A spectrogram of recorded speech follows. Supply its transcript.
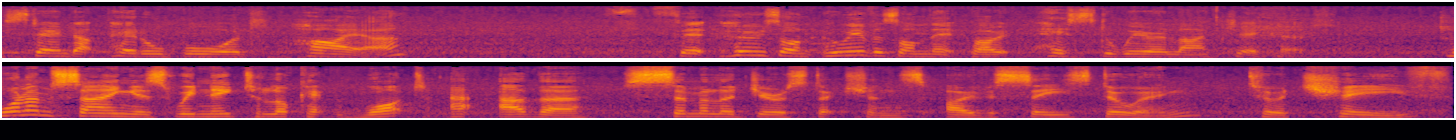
stand up paddleboard hire. Who's on, whoever's on that boat has to wear a life jacket. What I'm saying is we need to look at what are other similar jurisdictions overseas doing to achieve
